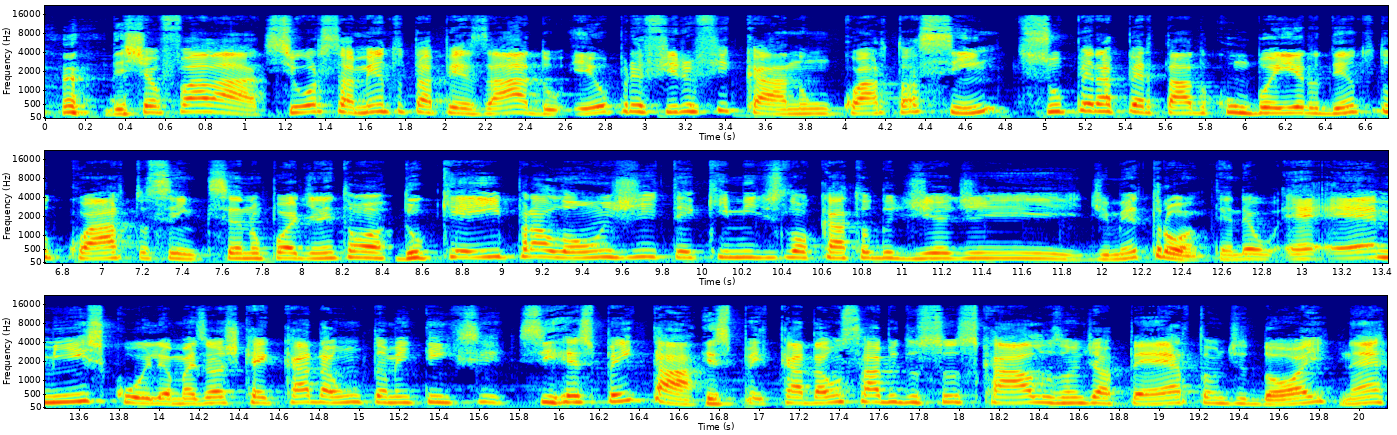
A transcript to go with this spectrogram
Deixa eu falar, se o orçamento tá pesado, eu prefiro ficar num quarto assim, super apertado, com um banheiro dentro do quarto, assim, que você não pode nem tomar, do que ir pra longe e ter que me deslocar todo dia de, de metrô, entendeu? É, é a minha escolha, mas eu acho que aí cada um também tem que se, se respeitar. Respe- cada um sabe dos seus calos, onde aperta, onde dói, né?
